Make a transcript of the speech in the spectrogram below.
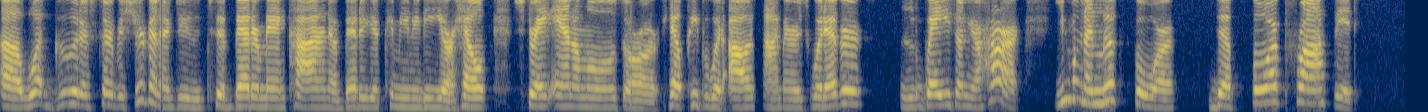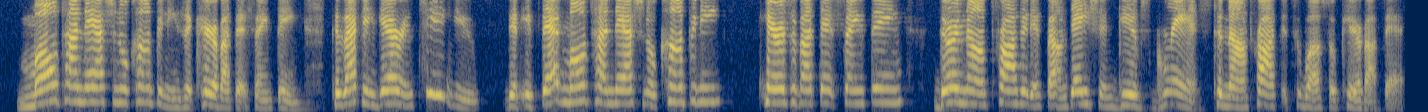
uh, what good or service you're going to do to better mankind or better your community or help stray animals or help people with Alzheimer's, whatever weighs on your heart, you want to look for the for-profit multinational companies that care about that same thing. Because I can guarantee you that if that multinational company cares about that same thing, their nonprofit and foundation gives grants to nonprofits who also care about that.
